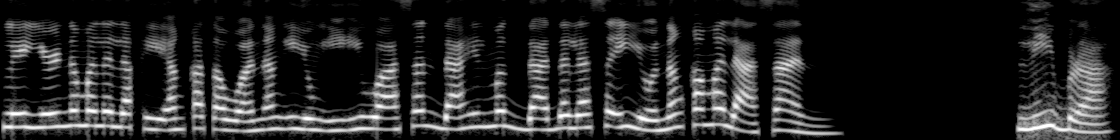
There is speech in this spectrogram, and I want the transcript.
player na malalaki ang katawan ang iyong iiwasan dahil magdadala sa iyo ng kamalasan. Libra,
